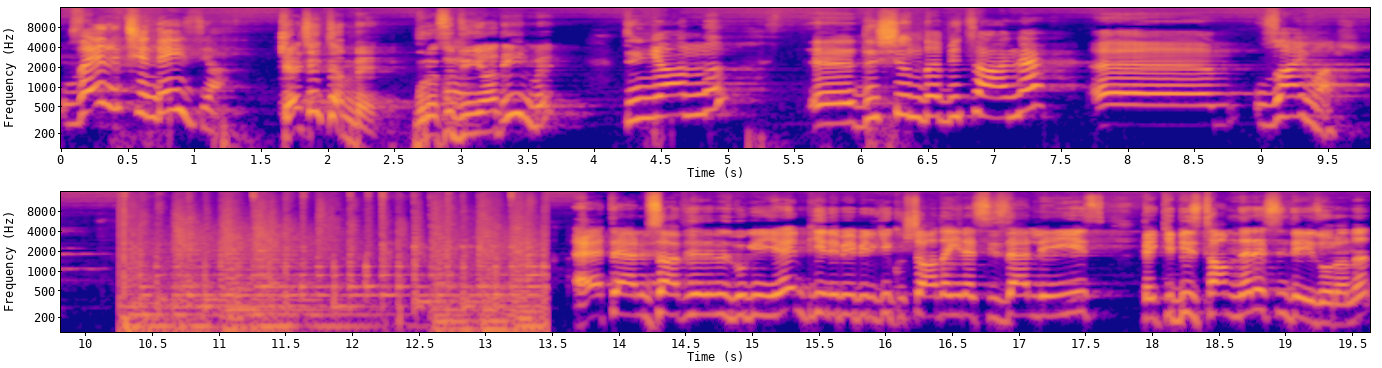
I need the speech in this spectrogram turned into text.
Uzayın içindeyiz ya. Gerçekten mi? Burası dünya değil mi? Dünyanın e, dışında bir tane e, uzay var. Evet değerli misafirlerimiz bugün yepyeni bir bilgi kuşağında yine sizlerleyiz. Peki biz tam neresindeyiz oranın?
